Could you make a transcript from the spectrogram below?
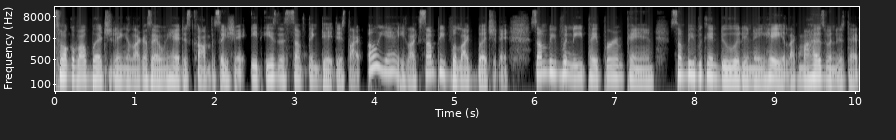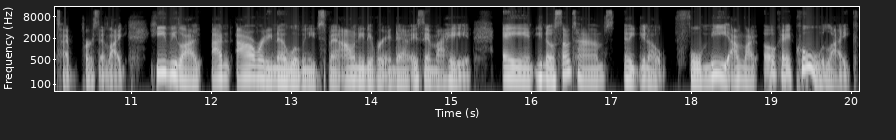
talk about budgeting. And like I said, we had this conversation, it isn't something that is like, oh, yeah. Like some people like budgeting. Some people need paper and pen. Some people can do it in their head. Like my husband is that type of person. Like he be like, I, I already know what we need to spend. I don't need it written down. It's in my head. And, you know, sometimes, uh, you know, for me, I'm like, okay, cool. Like,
